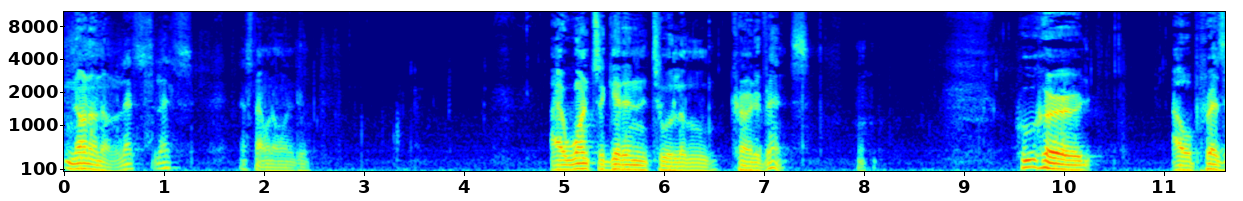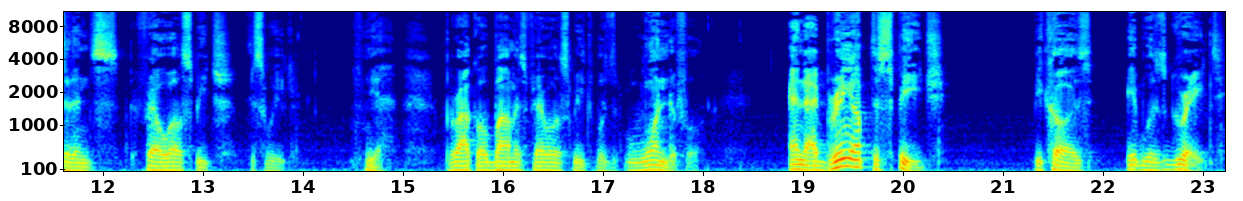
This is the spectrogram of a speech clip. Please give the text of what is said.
No, no, no. Let's let's. That's not what I want to do. I want to get into a little current events. Who heard our president's farewell speech this week? Yeah, Barack Obama's farewell speech was wonderful. And I bring up the speech because it was great.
